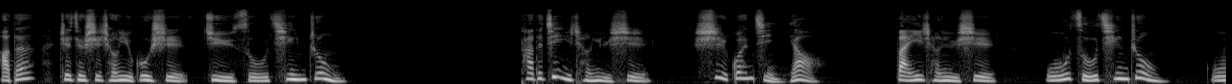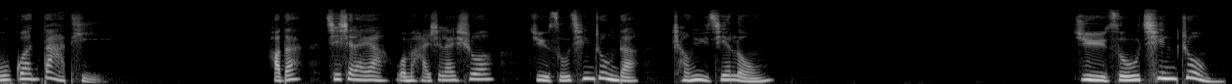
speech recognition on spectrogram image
好的，这就是成语故事“举足轻重”。它的近义成语是“事关紧要”，反义成语是“无足轻重”，无关大体。好的，接下来呀，我们还是来说“举足轻重”的成语接龙。“举足轻重”，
